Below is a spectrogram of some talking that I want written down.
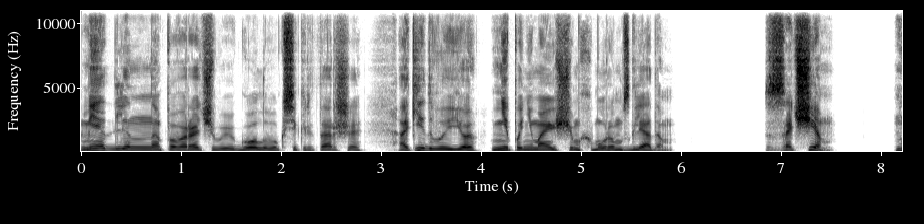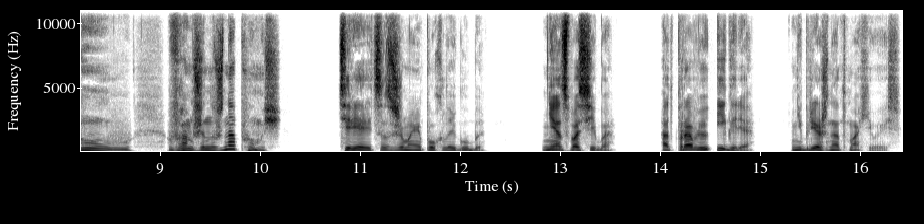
Медленно поворачиваю голову к секретарше, окидываю ее непонимающим хмурым взглядом. «Зачем?» «Ну, вам же нужна помощь?» — теряется, сжимая пухлые губы. «Нет, спасибо. Отправлю Игоря», — небрежно отмахиваясь.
